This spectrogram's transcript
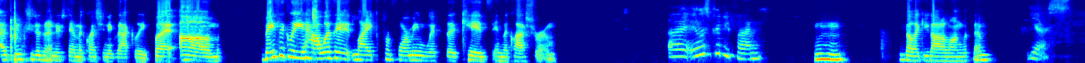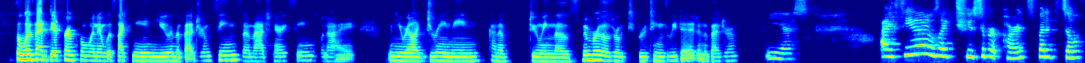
I think she doesn't understand the question exactly, but, um, basically, how was it like performing with the kids in the classroom? Uh, it was pretty fun. Mm-hmm. You felt like you got along with them? Yes. So was that different from when it was like me and you in the bedroom scenes, the imaginary scenes, when I, when you were like dreaming, kind of doing those, remember those routines we did in the bedroom? Yes. I see that it was like two separate parts, but it still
